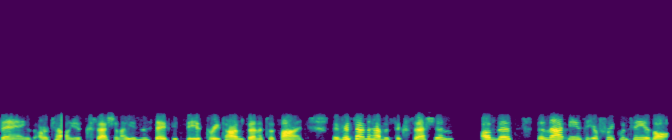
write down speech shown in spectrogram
things are telling you succession. I usually say if you see it three times, then it's a sign. If you're starting to have a succession of this, then that means that your frequency is off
